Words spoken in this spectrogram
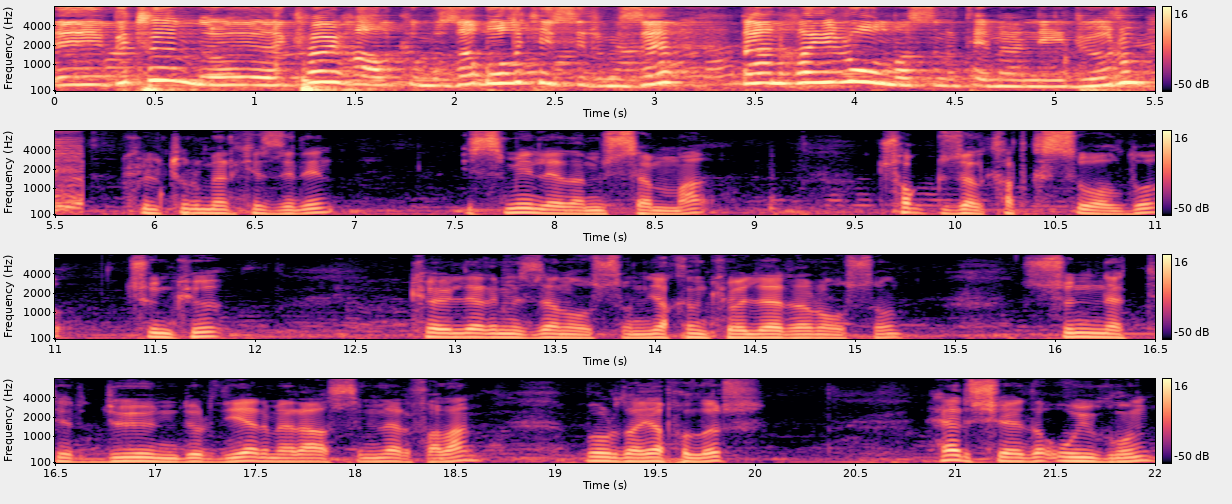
E, Bütün e, köy halkımıza, Balıkesir'imize ben hayırlı olmasını temenni ediyorum. kültür merkezinin ismiyle de müsemma çok güzel katkısı oldu. Çünkü köylerimizden olsun, yakın köylerden olsun, sünnettir, düğündür, diğer merasimler falan burada yapılır. Her şeyde uygun.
